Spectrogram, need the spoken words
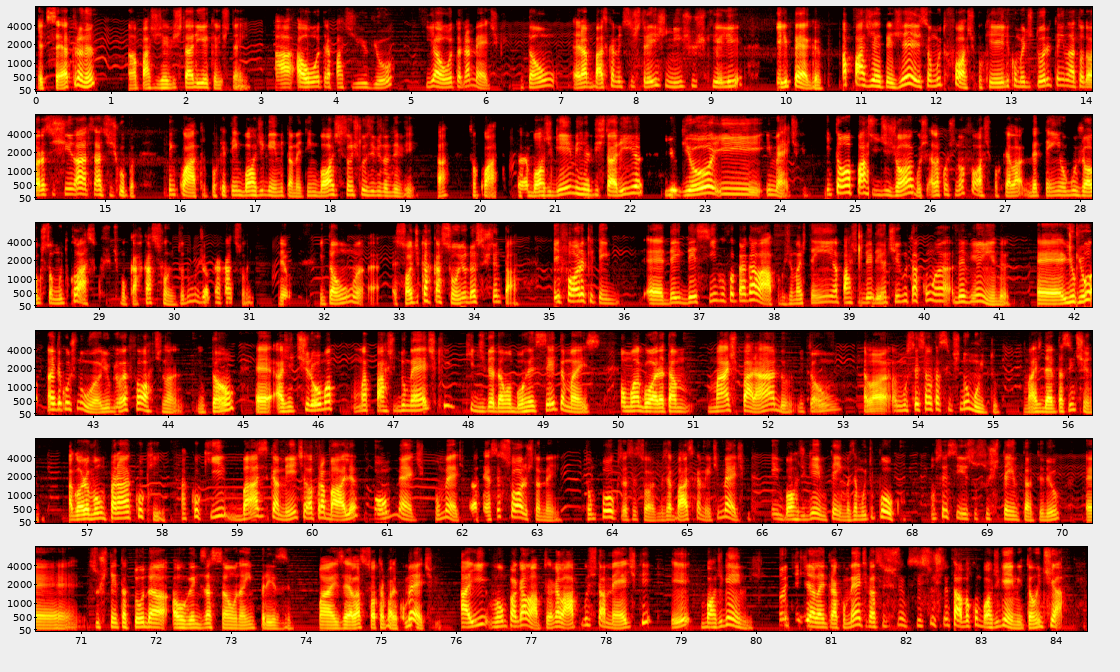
etc, né? A parte de revistaria que eles têm. A, a outra é a parte de Yu-Gi-Oh! e a outra era Magic. Então, era basicamente esses três nichos que ele, que ele pega. A parte de RPG, eles são muito fortes, porque ele, como editor, ele tem lá toda hora assistindo. Ah, ah, desculpa. Tem quatro, porque tem board game também. Tem boards que são exclusivos da DV, tá? São quatro. Então, é board game, revistaria, Yu-Gi-Oh! E, e Magic. Então a parte de jogos, ela continua forte, porque ela detém alguns jogos que são muito clássicos, tipo Carcassonne. Todo mundo joga Carcassonne, entendeu? Então, é só de Carcassonne deve sustentar. E fora que tem é, D&D 5 foi para Galápagos, mas tem a parte do D&D antigo tá com a Devi ainda. É, Yu-Gi-Oh! ainda continua, Yu-Gi-Oh! é forte lá. Então, é, a gente tirou uma, uma parte do Magic, que devia dar uma boa receita, mas como agora tá mais parado, então ela, não sei se ela tá sentindo muito, mas deve estar tá sentindo. Agora vamos para a Coqui. A Coqui, basicamente, ela trabalha com Magic, com Magic. Ela tem acessórios também. São poucos acessórios, mas é basicamente Magic. Tem board game? Tem, mas é muito pouco. Não sei se isso sustenta, entendeu? É, sustenta toda a organização na empresa. Mas ela só trabalha com Magic. Aí vamos para Galápagos. A Galápagos está Magic e board games. antes de ela entrar com Magic, ela se susten- se sustentava com board game. Então a gente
